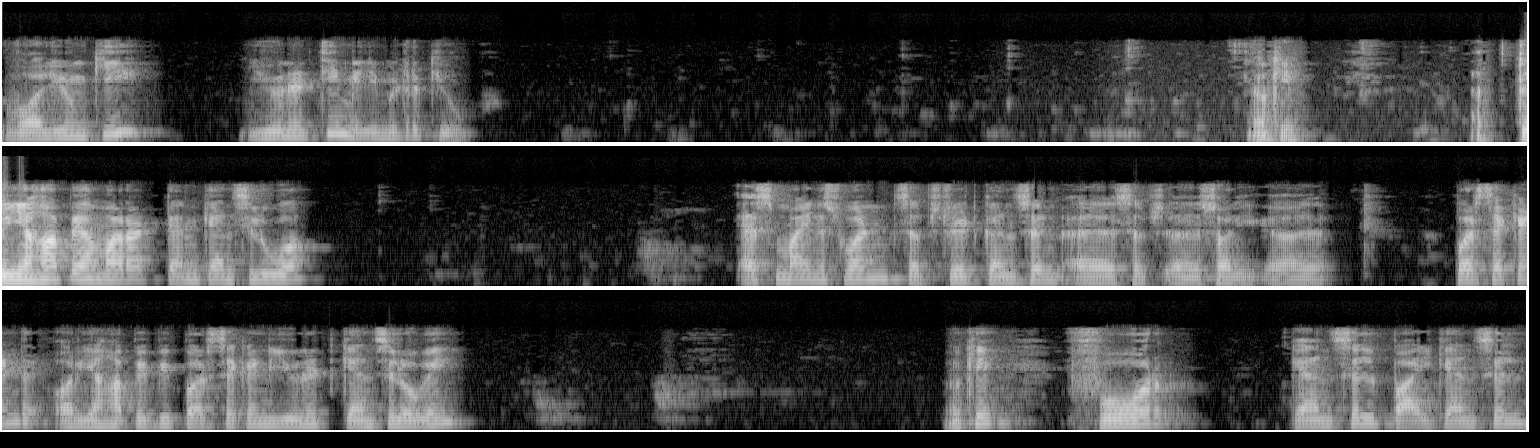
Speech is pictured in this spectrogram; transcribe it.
volume की यूनिट थी मिलीमीटर क्यूब ओके तो यहाँ पे हमारा टेन कैंसिल हुआ। S minus one substrate concent sorry per second और यहाँ पे भी पर सेकेंड यूनिट कैंसिल हो गई। okay 4 cancel pi cancel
